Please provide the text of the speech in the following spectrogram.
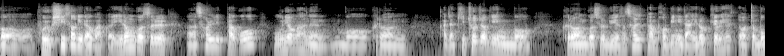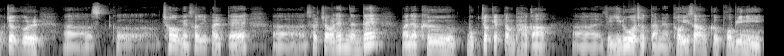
그 보육 시설이라고 할까요? 이런 것을 어, 설립하고 운영하는 뭐 그런 가장 기초적인 뭐 그런 것을 위해서 설립한 법인이다. 이렇게 했, 어떤 목적을 어, 그 처음에 설립할 때 어, 설정을 했는데 만약 그 목적했던 바가 어, 이제 이루어졌다면 더 이상 그 법인이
